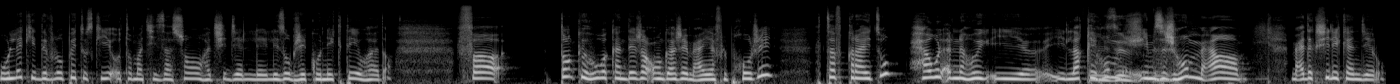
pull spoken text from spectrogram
ولا كي développer tout ce qui automatisation وهادشي ديال les objets connectés وهذا. ف donc هو كان déjà engagé معايا في ال projet حتى في قرايته حاول أنه يلاقيهم يمزجهم مع مع داكشي اللي كنديرو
